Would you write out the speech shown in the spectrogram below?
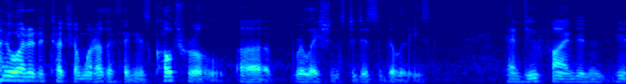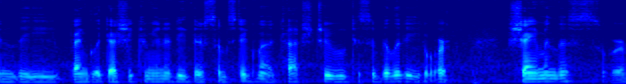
I wanted to touch on one other thing: is cultural uh, relations to disabilities. And do you find in in the Bangladeshi community there's some stigma attached to disability or shame in this or?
